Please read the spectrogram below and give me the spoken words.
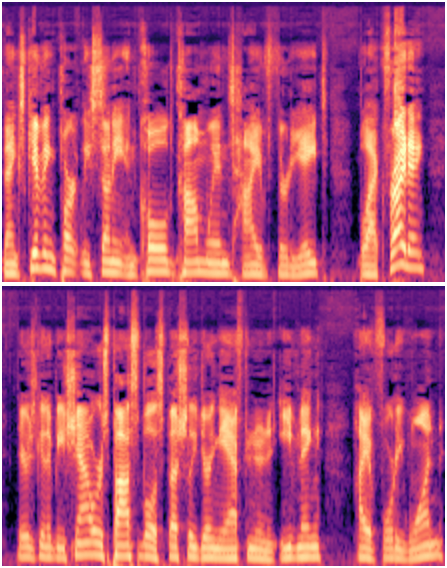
Thanksgiving, partly sunny and cold. Calm winds, high of 38. Black Friday, there's going to be showers possible, especially during the afternoon and evening. High of 41.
